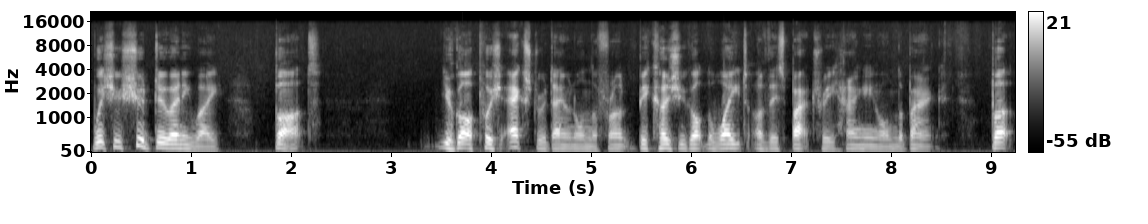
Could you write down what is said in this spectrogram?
which you should do anyway. But you've got to push extra down on the front because you've got the weight of this battery hanging on the back. But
